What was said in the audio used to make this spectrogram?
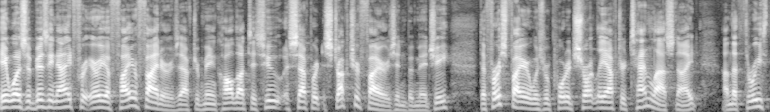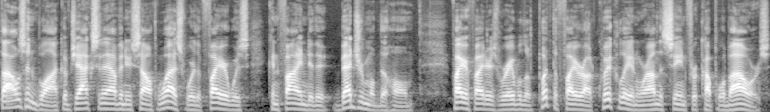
It was a busy night for area firefighters after being called out to two separate structure fires in Bemidji. The first fire was reported shortly after 10 last night on the 3000 block of Jackson Avenue Southwest where the fire was confined to the bedroom of the home. Firefighters were able to put the fire out quickly and were on the scene for a couple of hours.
